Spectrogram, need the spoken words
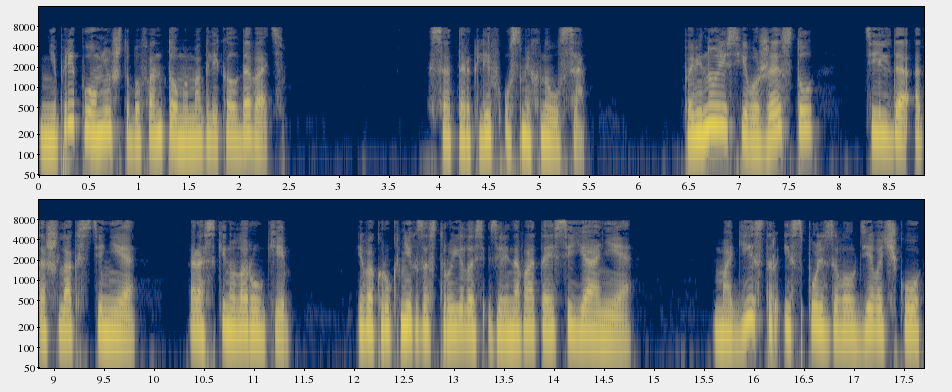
«Не припомню, чтобы фантомы могли колдовать». Саттерклифф усмехнулся. Повинуясь его жесту, Тильда отошла к стене, раскинула руки, и вокруг них заструилось зеленоватое сияние. Магистр использовал девочку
